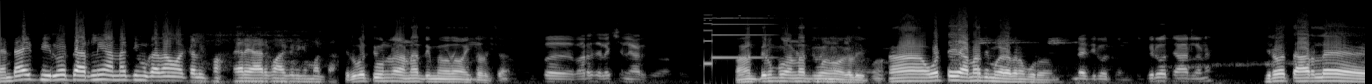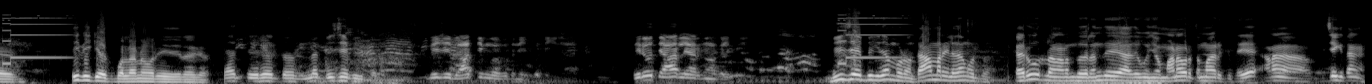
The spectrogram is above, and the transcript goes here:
ரெண்டாயிரத்தி இருபத்தாறுலயும் அதிமுக தான் வாக்களிப்போம் வேற யாருக்கும் வாக்களிக்க மாட்டான். இருபத்தி ஒண்ணுல அதிமுக தான் வாக்களிச்சேன். இப்போ வர எலெக்ஷன்ல யாருக்கு? நான் திரும்ப அதிமுக வாக்களிப்பேன். நான் ஓட்டு அதிமுக தானே போடுவேன். ரெண்டாயிரத்தி இருபத்தி ஒன்று இருபத்தி ஆறுலன்னு இருபத்தாறுல டிவிகேக்கு போடலான்னு ஒரு இது இருக்கு ரெண்டாயிரத்தி இருபத்தொன்னுல பிஜேபிக்கு போடுவோம் பிஜேபி அதிமுக கூட்டணி போட்டீங்கன்னா இருபத்தி ஆறுல யாருக்கு வாக்களிப்பீங்க? பிஜேபிக்கு தான் போடுவோம். தாமரையில தான் கொடுத்தோம் கரூர்ல நடந்ததுலேருந்து அது கொஞ்சம் மன வருத்தமா இருக்குது. ஆனா விஜய்க்கு தாங்க.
